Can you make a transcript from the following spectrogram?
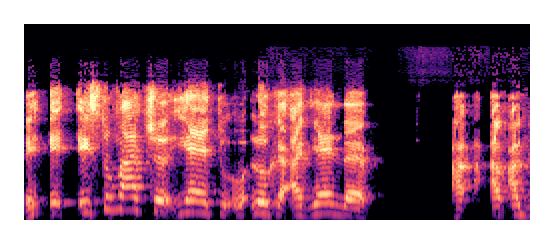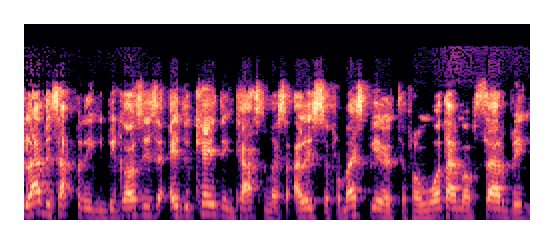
it, it, it's too much uh, yeah to, look at the end uh, I, am glad it's happening because it's educating customers, at least from my experience, from what I'm observing,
